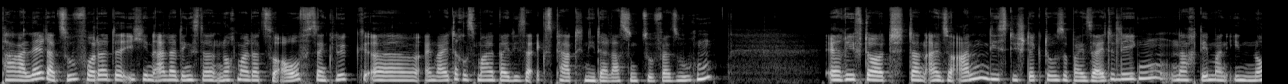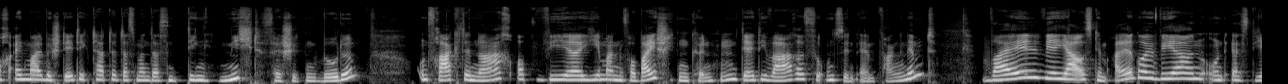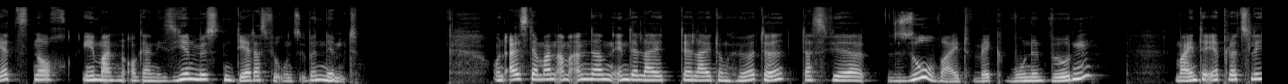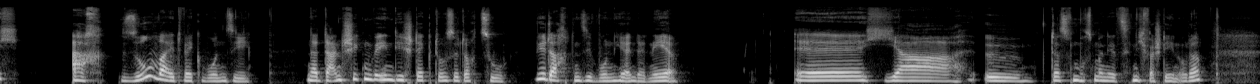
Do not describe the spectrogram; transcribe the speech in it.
Parallel dazu forderte ich ihn allerdings dann nochmal dazu auf, sein Glück äh, ein weiteres Mal bei dieser Expert-Niederlassung zu versuchen. Er rief dort dann also an, ließ die Steckdose beiseite legen, nachdem man ihn noch einmal bestätigt hatte, dass man das Ding nicht verschicken würde und fragte nach, ob wir jemanden vorbeischicken könnten, der die Ware für uns in Empfang nimmt, weil wir ja aus dem Allgäu wären und erst jetzt noch jemanden organisieren müssten, der das für uns übernimmt. Und als der Mann am anderen Ende der Leitung hörte, dass wir so weit weg wohnen würden, meinte er plötzlich, ach, so weit weg wohnen Sie. Na dann schicken wir Ihnen die Steckdose doch zu. Wir dachten, Sie wohnen hier in der Nähe. Äh, ja, äh, das muss man jetzt nicht verstehen, oder?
